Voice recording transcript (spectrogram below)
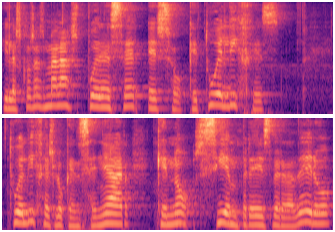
y las cosas malas pueden ser eso, que tú eliges Tú eliges lo que enseñar, que no siempre es verdadero,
